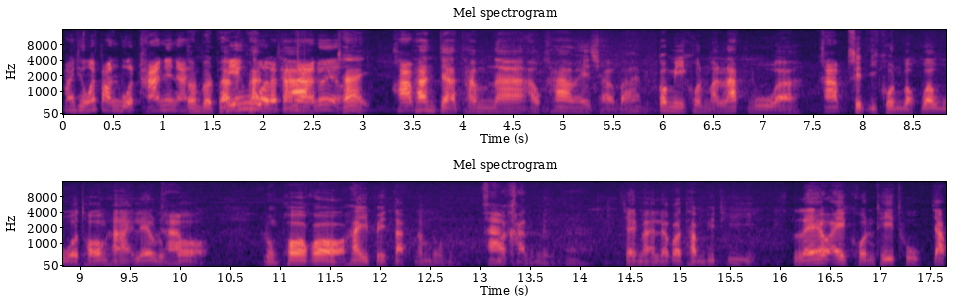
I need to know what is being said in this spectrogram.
หมายถึงว่าตอนบวชพระเนี่ยนะตอนบวชพระเลี้ยงป็นพระวัวแล้วหงตทำนาด้วยเหรอใช่ ครับท่านจะทำนาเอาข้าวให้ชาวบ้าน ก็มีคนมาลักวัวครับ สิทธิ์อีกคนบอกว่าวัวท้องหายแล้วหลวงครับพ่อ หลวงพ่อก็ให้ไปตักน้ำมนต์ครับ มาขันหนึ่งอ่าใช่ไหมแล้วก็ทำพิธี แล้วไอ้คนที่ถูกจับ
